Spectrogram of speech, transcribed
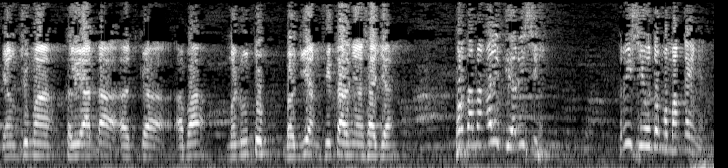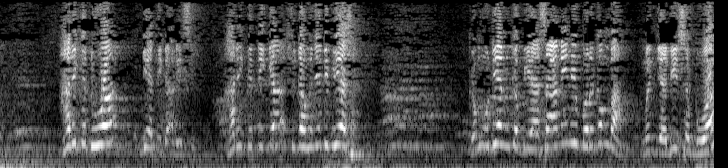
yang cuma kelihatan eh, ke apa menutup bagian vitalnya saja. Pertama kali dia risih, risih untuk memakainya. Hari kedua dia tidak risih. Hari ketiga sudah menjadi biasa. Kemudian kebiasaan ini berkembang menjadi sebuah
